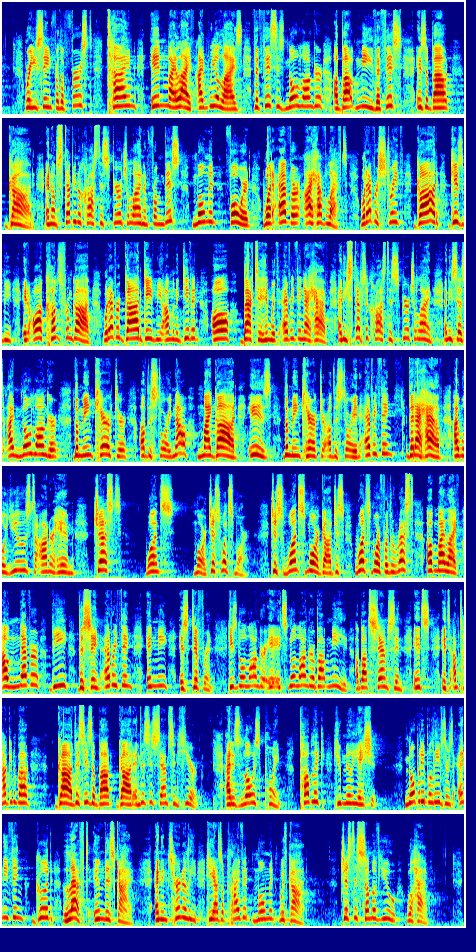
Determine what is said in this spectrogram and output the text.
where he's saying, For the first time in my life, I realize that this is no longer about me, that this is about God. And I'm stepping across this spiritual line, and from this moment forward, whatever I have left, whatever strength God gives me, it all comes from God. Whatever God gave me, I'm going to give it all back to Him with everything I have. And He steps across this spiritual line and He says, I'm no longer the main character of the story. Now, my God is the main character of the story. And everything that I have, I will use to honor Him just once more. Just once more. Just once more, God, just once more for the rest of my life. I'll never be the same. Everything in me is different. He's no longer, it's no longer about me, about Samson. It's, it's, I'm talking about God. This is about God. And this is Samson here at his lowest point public humiliation. Nobody believes there's anything good left in this guy. And internally, he has a private moment with God just as some of you will have.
